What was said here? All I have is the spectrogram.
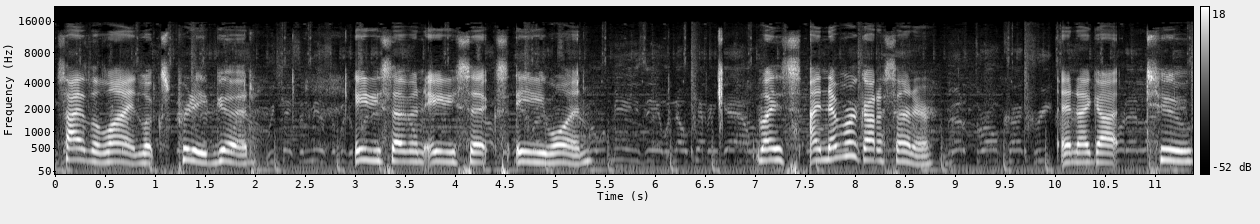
side of the line looks pretty good. 87, 86, 81. My I never got a center and I got two.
